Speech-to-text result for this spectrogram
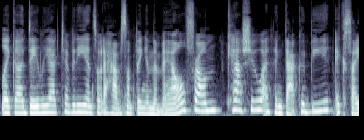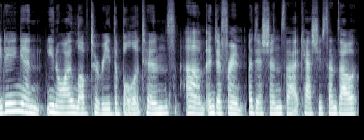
like a daily activity. And so to have something in the mail from Cashew, I think that could be exciting. And, you know, I love to read the bulletins um, and different editions that Cashew sends out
